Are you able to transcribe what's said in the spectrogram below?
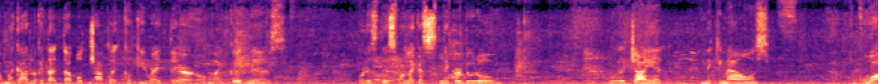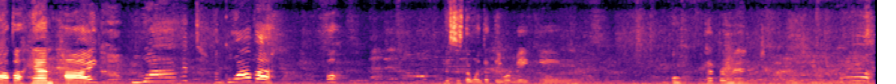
Oh my god, look at that double chocolate cookie right there. Oh my goodness. What is this one? Like a snickerdoodle? At a giant Mickey Mouse. Guava hand pie? What? A guava. Oh. This is the one that they were making. Oh, peppermint. Ah.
